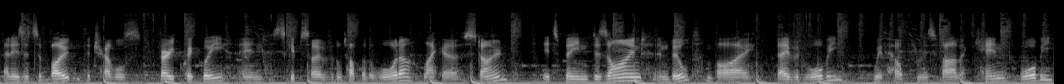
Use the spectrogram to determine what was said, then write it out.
that is it's a boat that travels very quickly and skips over the top of the water like a stone. It's been designed and built by David Warby with help from his father Ken Warby.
